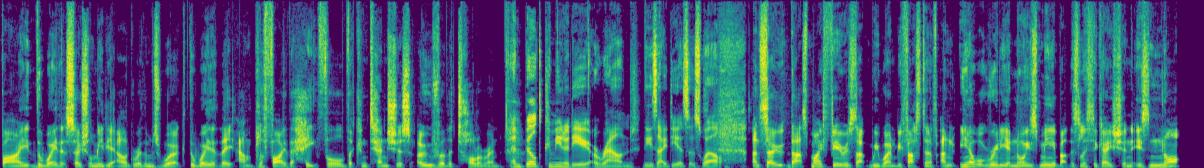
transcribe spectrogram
by the way that social media algorithms work, the way that they amplify the hateful, the contentious over the tolerant. And build community around these ideas as well. And so that's my fear is that we won't be fast enough. And you know what really annoys me about this litigation is not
